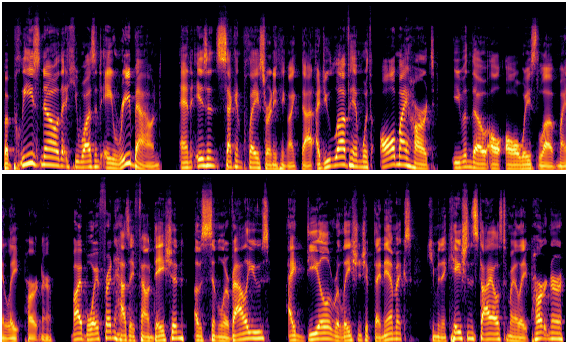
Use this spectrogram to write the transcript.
but please know that he wasn't a rebound and isn't second place or anything like that. I do love him with all my heart, even though I'll always love my late partner. My boyfriend has a foundation of similar values, ideal relationship dynamics, communication styles to my late partner,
